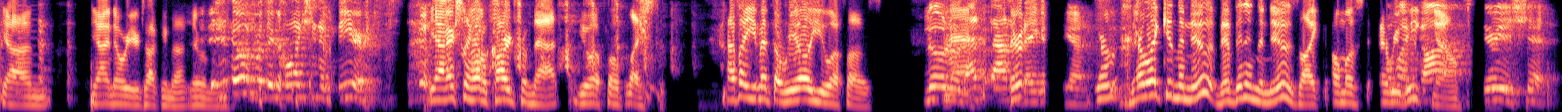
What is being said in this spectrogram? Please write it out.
yeah on, yeah I know where you're talking about. Never mind. It's known for the collection of beers. yeah, I actually have a card from that UFO place. I thought you meant the real UFOs. No, no, that's down they're, in Vegas again. They're, they're like in the news. They've been in the news like almost oh every oh week God, now. Serious shit.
